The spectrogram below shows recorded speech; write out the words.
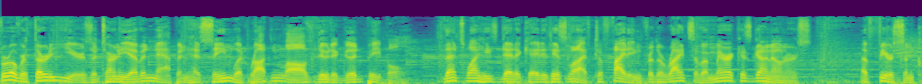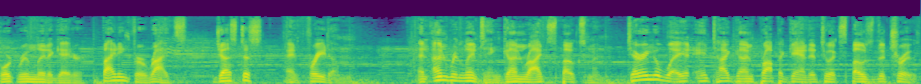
For over 30 years, attorney Evan Nappen has seen what rotten laws do to good people. That's why he's dedicated his life to fighting for the rights of America's gun owners. A fearsome courtroom litigator, fighting for rights, justice, and freedom. An unrelenting gun rights spokesman, tearing away at anti gun propaganda to expose the truth.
